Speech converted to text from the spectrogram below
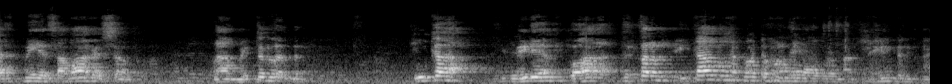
ఆత్మీయ సమావేశం నా మిత్రులందరూ ఇంకా మీడియా ద్వారా ఇతరం ఇంకా ఉన్నటువంటి మన స్నేహితులకి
